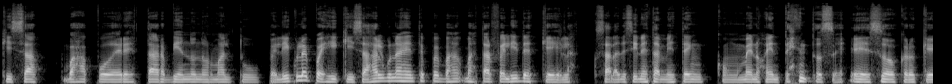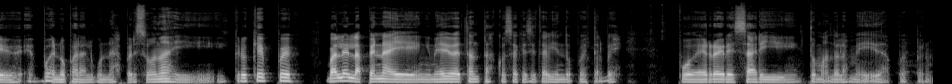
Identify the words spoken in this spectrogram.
quizás vas a poder estar viendo normal tu película y pues y quizás alguna gente pues va, a estar feliz de que las salas de cine también estén con menos gente entonces eso creo que es bueno para algunas personas y creo que pues vale la pena en medio de tantas cosas que se está viendo pues tal vez poder regresar y tomando las medidas, pues, pero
